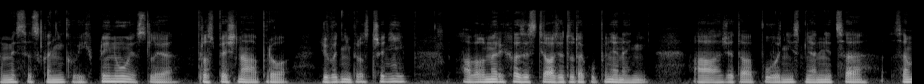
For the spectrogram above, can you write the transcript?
emise skleníkových plynů, jestli je prospěšná pro životní prostředí a velmi rychle zjistila, že to tak úplně není a že ta původní směrnice se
